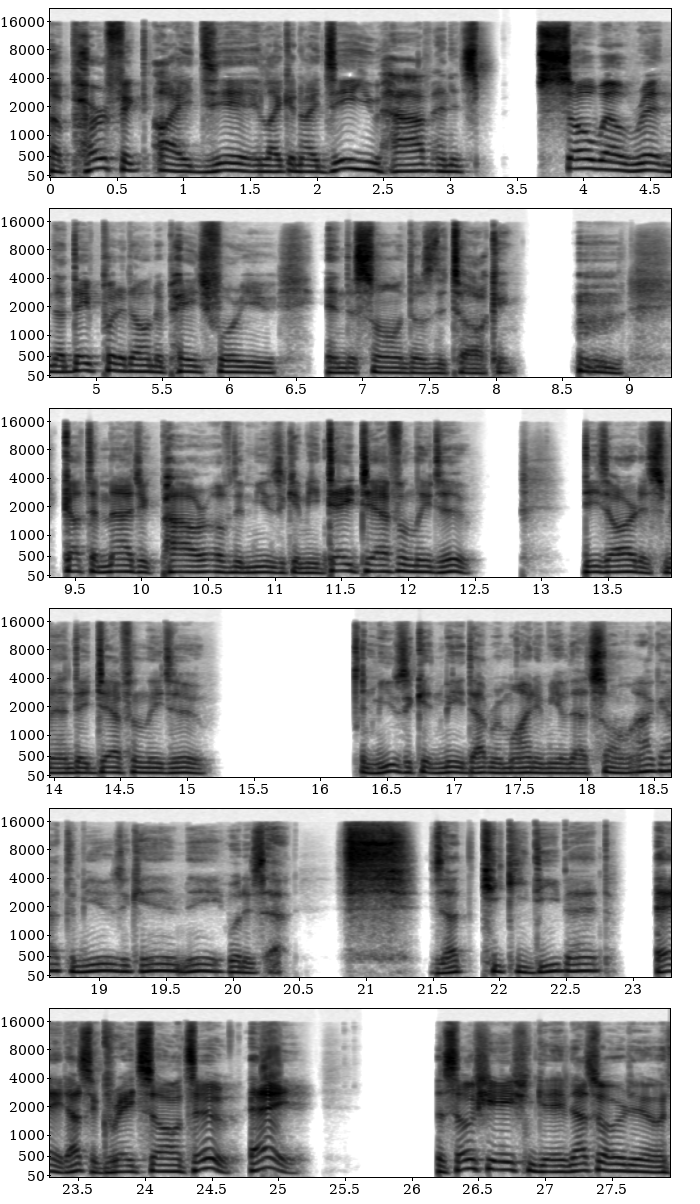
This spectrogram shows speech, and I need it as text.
a perfect idea, like an idea you have, and it's so well written that they put it on the page for you, and the song does the talking. Got the magic power of the music in me. They definitely do. These artists, man, they definitely do. And music in me, that reminded me of that song. I got the music in me. What is that? Is that Kiki Dee band? Hey, that's a great song too. Hey, association game. That's what we're doing.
